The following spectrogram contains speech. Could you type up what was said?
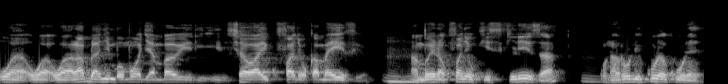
wa, wa, wa labda nyimbo moja ambayo ili- ilishawahi kufanywa kama hivyo Mhm. ambayo inakufanya ukisikiliza Mm. unarudi kule kule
